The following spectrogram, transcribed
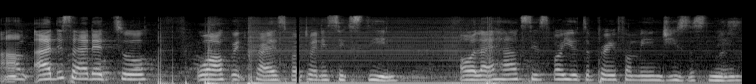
Um, I decided to walk with Christ for 2016. All I ask is for you to pray for me in Jesus' name.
